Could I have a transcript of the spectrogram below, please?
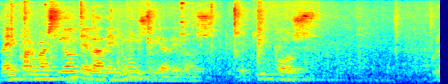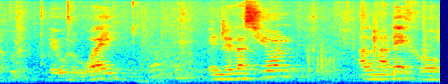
la información de la denuncia de los equipos de Uruguay en relación al manejo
